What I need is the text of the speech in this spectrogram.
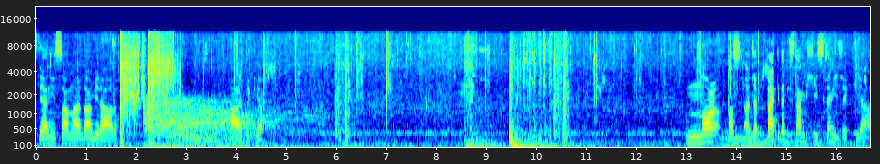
isteyen insanlardan biri abi. Artık ya. Nor acaba belki de bizden bir şey istemeyecekti ya.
